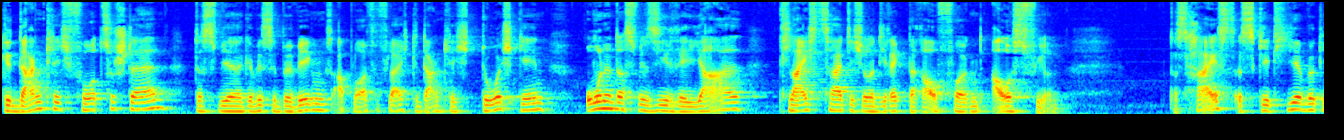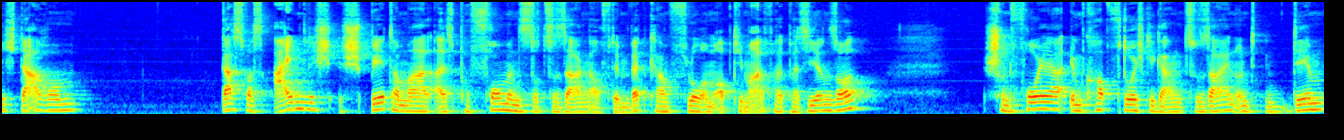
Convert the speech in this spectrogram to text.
gedanklich vorzustellen, dass wir gewisse Bewegungsabläufe vielleicht gedanklich durchgehen, ohne dass wir sie real gleichzeitig oder direkt darauf folgend ausführen. Das heißt, es geht hier wirklich darum, das, was eigentlich später mal als Performance sozusagen auf dem Wettkampfflow im Optimalfall passieren soll, schon vorher im Kopf durchgegangen zu sein und in dem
